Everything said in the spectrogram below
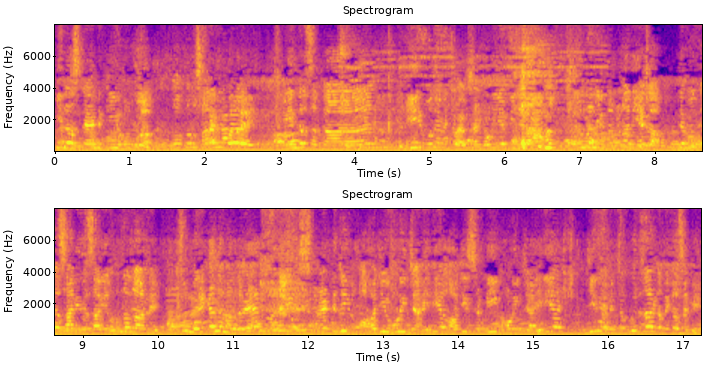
ਕਿਹਦਾ ਸਟੈਂਡ ਕੀ ਹੋਊਗਾ? ਉਹ ਤੁਹਾਨੂੰ ਸਾਰਿਆਂ ਨੂੰ ਪਤਾ ਹੈ। ਕੇਂਦਰ ਸਰਕਾਰ ਹੀ ਉਹਦੇ ਵਿੱਚੋਂ ਐਬਸੈਂਟ ਹੋਣੀ ਹੈ ਬੀਜੇਪੀ ਉਹਨਾਂ ਨੇ ਮੰਨਣਾ ਨਹੀਂ ਹੈਗਾ ਤੇ ਮੰਗਾਂ ਸਾਰੀ ਦੇ ਸਾਰੀਆਂ ਉਹਨਾਂ ਨਾਲ ਨੇ। ਸੋ ਮੇਰੇ ਕਹਿਣ ਦਾ ਮਤਲਬ ਹੈ ਕਿ ਸਟ੍ਰੈਟਜੀ ਉਹੋ ਜੀ ਹੋਣੀ ਚਾਹੀਦੀ ਹੈ ਉਹੋ ਜੀ ਸਟੀਕ ਹੋਣੀ ਚਾਹੀਦੀ ਹੈ ਜਿਹਦੇ ਵਿੱਚ ਕੋਈ ਰਿਜ਼ਲਟ ਨਿਕਲ ਸਕੇ।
